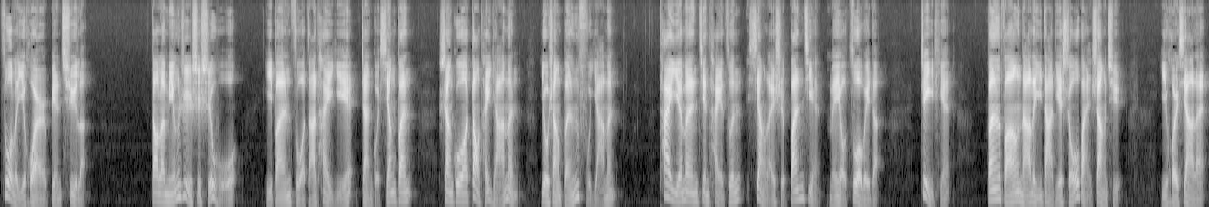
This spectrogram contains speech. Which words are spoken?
坐了一会儿便去了。到了明日是十五，一般左杂太爷站过乡班，上过道台衙门，又上本府衙门。太爷们见太尊向来是班见，没有座位的。这一天，班房拿了一大叠手板上去，一会儿下来。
